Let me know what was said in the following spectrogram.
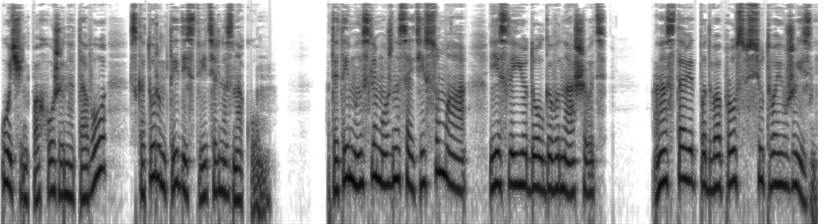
очень похожий на того, с которым ты действительно знаком. От этой мысли можно сойти с ума, если ее долго вынашивать. Она ставит под вопрос всю твою жизнь.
